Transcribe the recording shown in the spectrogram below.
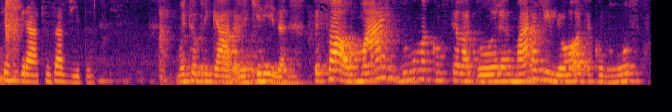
Ser gratos à vida. Muito obrigada, minha querida. Pessoal, mais uma consteladora maravilhosa conosco.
